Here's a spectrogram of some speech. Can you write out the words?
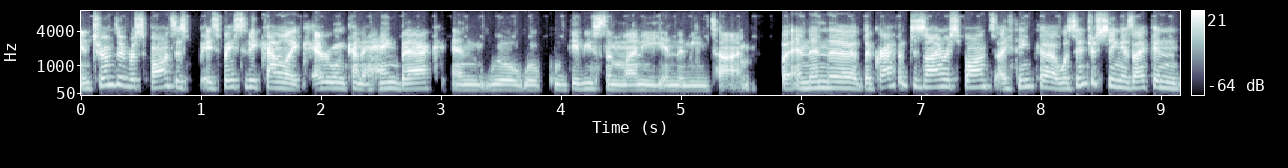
In terms of responses it's, basically kind of like everyone kind of hang back and we'll, we'll, we'll give you some money in the meantime but and then the the graphic design response, I think uh, what's interesting is I can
